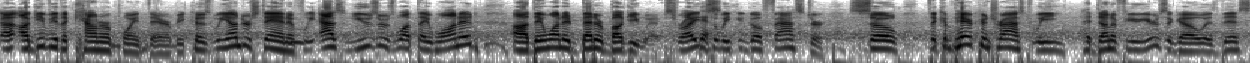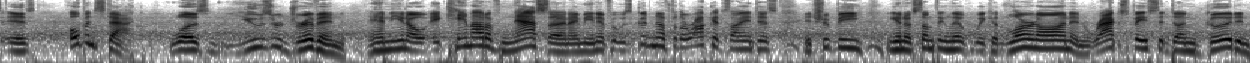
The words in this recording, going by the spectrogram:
uh, I'll give you the counterpoint there, because we understand if we ask users what they wanted, uh, they wanted better buggy whips, right? Yes. So we could go faster. So the compare contrast we had done a few years ago is this is OpenStack was user driven and you know it came out of NASA and I mean if it was good enough for the rocket scientists it should be you know something that we could learn on and Rackspace had done good and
